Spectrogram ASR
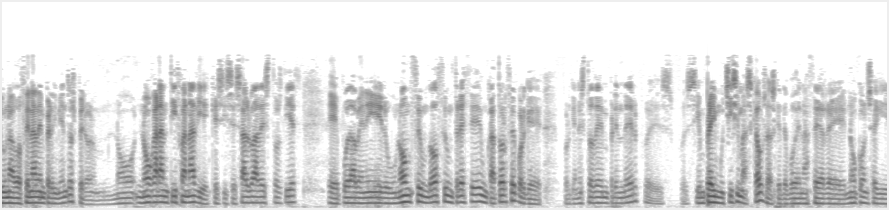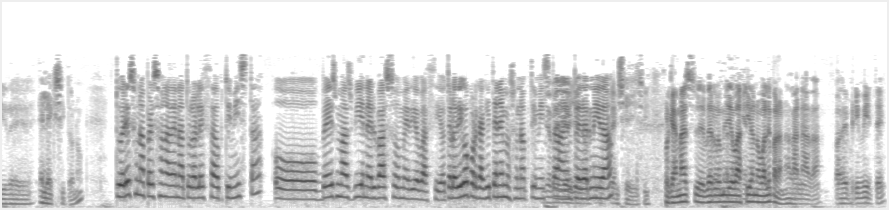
una docena de emperdimientos, pero no, no garantizo a nadie que si se salva de estos 10 eh, pueda venir un 11, un 12, un 13, un 14, porque porque en esto de emprender pues pues siempre hay muchísimas causas que te pueden hacer eh, no conseguir el éxito, ¿no? ¿Tú eres una persona de naturaleza optimista o ves más bien el vaso medio vacío? Te lo digo porque aquí tenemos una optimista empedernida. Sí, sí. Porque además eh, verlo medio vacío no vale para nada. Para nada, para deprimirte.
